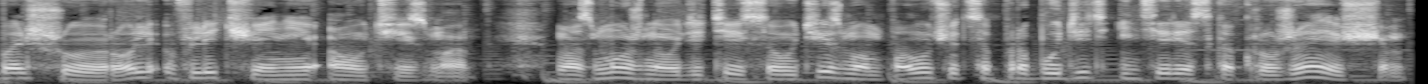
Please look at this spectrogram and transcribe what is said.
большую роль в лечении аутизма. Возможно, у детей с аутизмом получится пробудить интерес к окружающим,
